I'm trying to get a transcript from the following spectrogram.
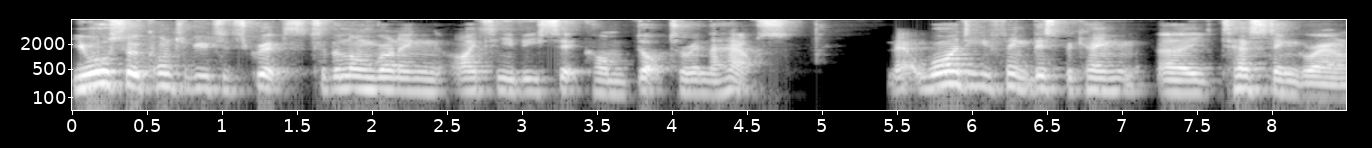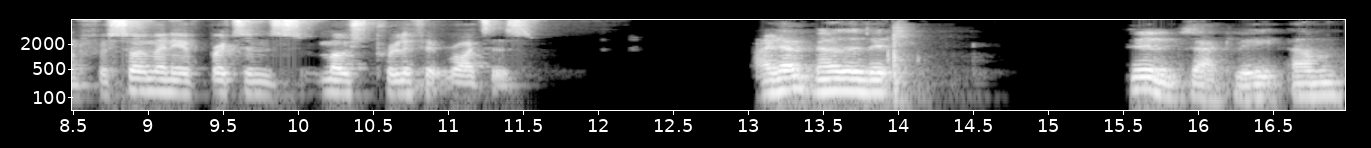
You also contributed scripts to the long-running ITV sitcom Doctor in the House. Now, why do you think this became a testing ground for so many of Britain's most prolific writers? I don't know that it did exactly. Um,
